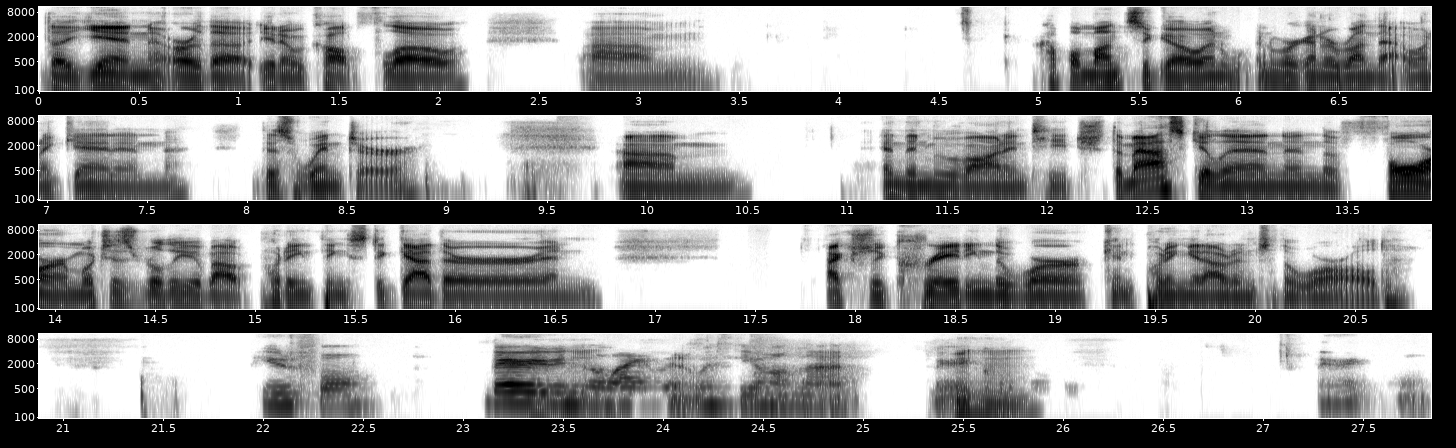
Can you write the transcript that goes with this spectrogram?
the yin or the you know we call it flow um a couple months ago and, and we're going to run that one again in this winter. Um and then move on and teach the masculine and the form, which is really about putting things together and actually creating the work and putting it out into the world. Beautiful. Very mm-hmm. in alignment with you on that. Very mm-hmm. cool. Very cool.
